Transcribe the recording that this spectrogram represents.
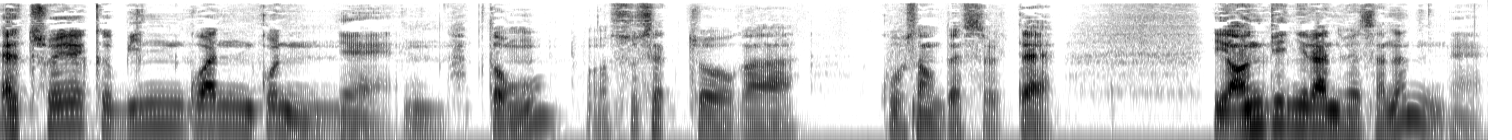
애초에 그 민관군 예. 음, 합동 어, 수색조가 구성됐을 때 이 언딘이라는 회사는 네.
